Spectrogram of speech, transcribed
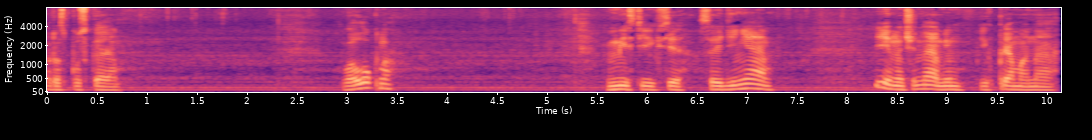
Распускаем волокна. Вместе их все соединяем. И начинаем им их прямо на,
